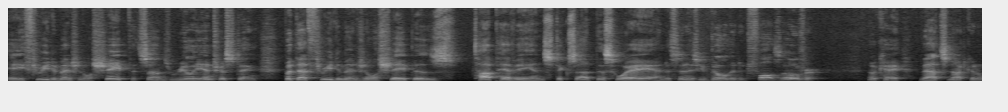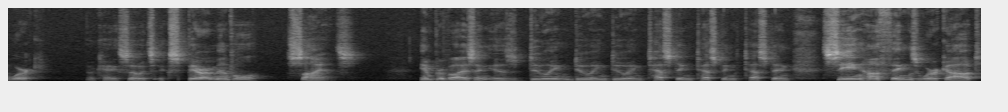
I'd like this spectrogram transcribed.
a three-dimensional shape that sounds really interesting, but that three-dimensional shape is top-heavy and sticks out this way, and as soon as you build it, it falls over. Okay, that's not going to work. Okay, so it's experimental science. Improvising is doing, doing, doing, testing, testing, testing, seeing how things work out,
